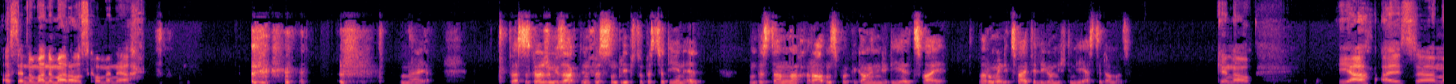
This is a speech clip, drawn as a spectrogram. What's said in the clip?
aus der Nummer nicht mehr rauskommen. Ja. naja. Du hast es gerade schon gesagt, in Füssen bliebst du bis zur DNL und bist dann nach Ravensburg gegangen in die DL2. Warum in die zweite Liga und nicht in die erste damals? Genau. Ja, als ähm,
